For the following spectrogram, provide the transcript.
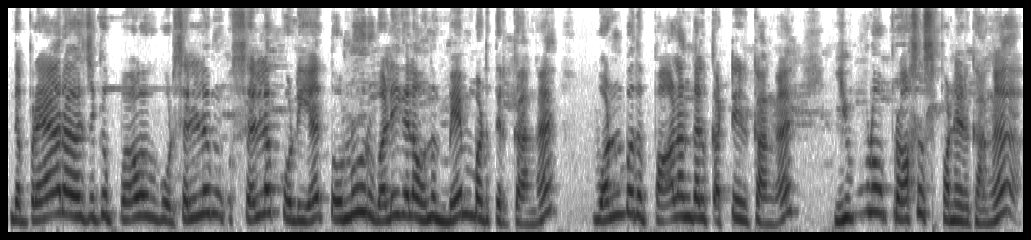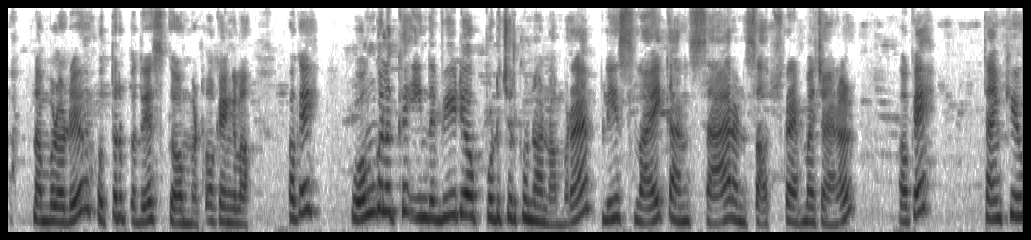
இந்த பிரயாகராஜுக்கு போக செல்லும் செல்லக்கூடிய தொண்ணூறு வழிகளை வந்து மேம்படுத்தியிருக்காங்க ஒன்பது பாலங்கள் கட்டியிருக்காங்க. இவ்வளோ ப்ராசஸ் பண்ணியிருக்காங்க நம்மளுடைய உத்தரப்பிரதேஷ் கவர்மெண்ட் ஓகேங்களா ஓகே உங்களுக்கு இந்த வீடியோ பிடிச்சிருக்குன்னு நான் நம்புகிறேன் please like and share and subscribe my channel okay thank you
